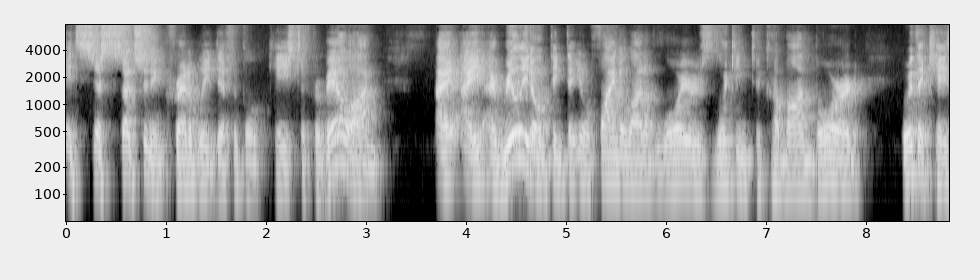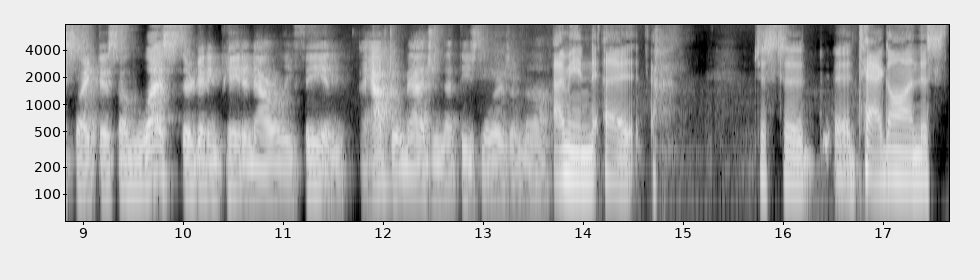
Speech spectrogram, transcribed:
It's just such an incredibly difficult case to prevail on. I, I, I, really don't think that you'll find a lot of lawyers looking to come on board with a case like this unless they're getting paid an hourly fee. And I have to imagine that these lawyers are not. I mean, uh, just to uh, tag on, this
